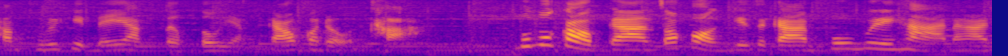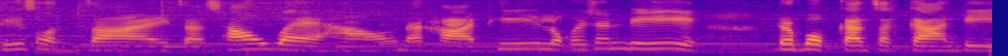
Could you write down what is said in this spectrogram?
ทำธุรกิจได้อย่างเติบโตอย่างก้าวกระโดดค่ะผู้ประกอบการเจ้าของกิจการผู้บริหารนะคะที่สนใจจะเช่า warehouse นะคะที่ location ดี ระบบการจัดการดี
